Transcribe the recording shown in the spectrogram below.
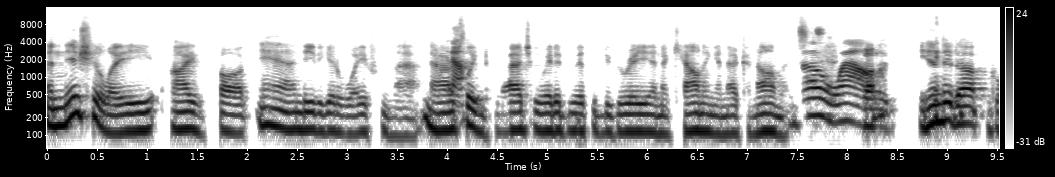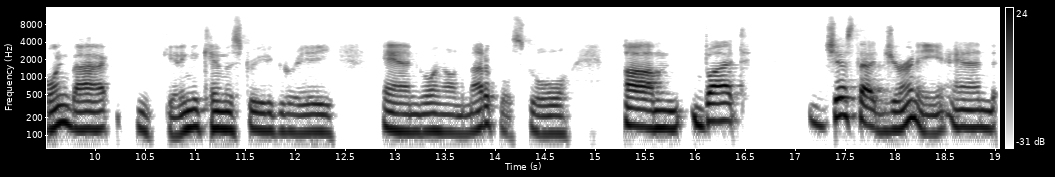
Initially, I thought, yeah, I need to get away from that. Now, I yeah. actually graduated with a degree in accounting and economics. Oh, wow. But ended up going back, getting a chemistry degree, and going on to medical school. Um, but just that journey and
